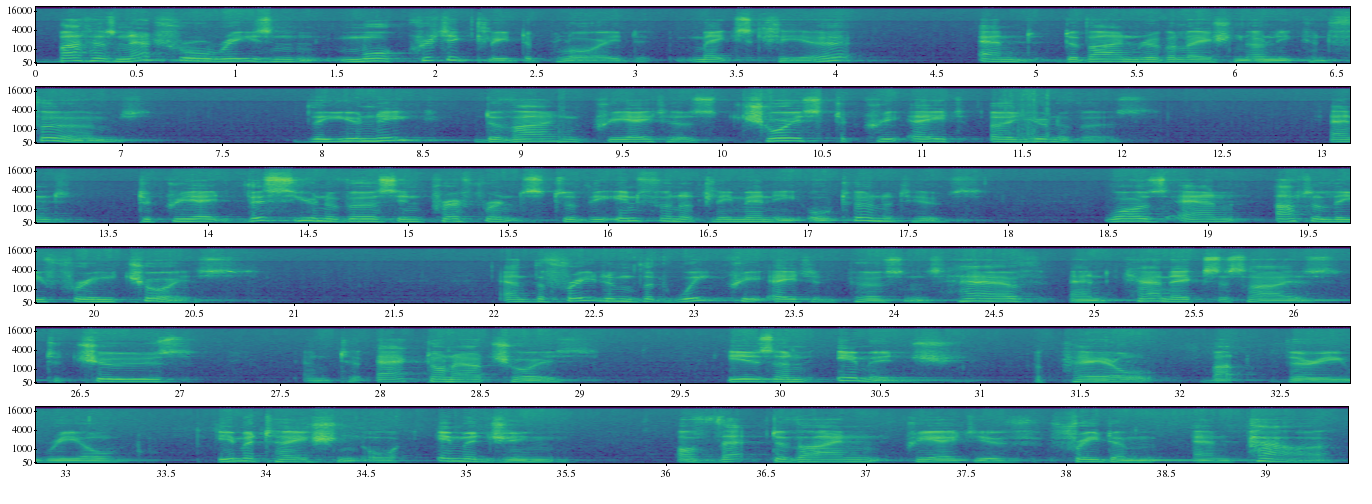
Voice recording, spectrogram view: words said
But as natural reason more critically deployed makes clear, and divine revelation only confirms, the unique divine creator's choice to create a universe and to create this universe in preference to the infinitely many alternatives was an utterly free choice. And the freedom that we created persons have and can exercise to choose and to act on our choice is an image, a pale but very real imitation or imaging of that divine creative freedom and power.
